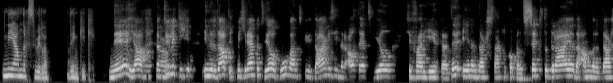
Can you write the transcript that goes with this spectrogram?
niet anders willen, denk ik. Nee, ja, Ja. natuurlijk. Ik, inderdaad, ik begrijp het heel goed, want uw dagen zien er altijd heel gevarieerd uit. Hè. Ene dag sta ik op een set te draaien, de andere dag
